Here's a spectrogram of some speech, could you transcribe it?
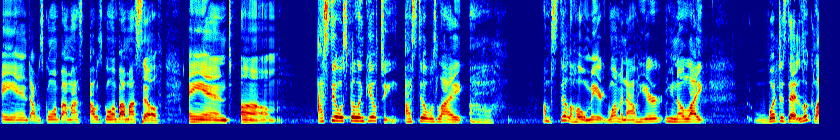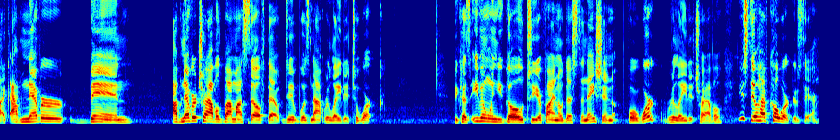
and I was going by my. I was going by myself, and um, I still was feeling guilty. I still was like, oh, I'm still a whole married woman out here. You know, like, what does that look like? I've never been. I've never traveled by myself that did was not related to work. Because even when you go to your final destination for work related travel, you still have coworkers there.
